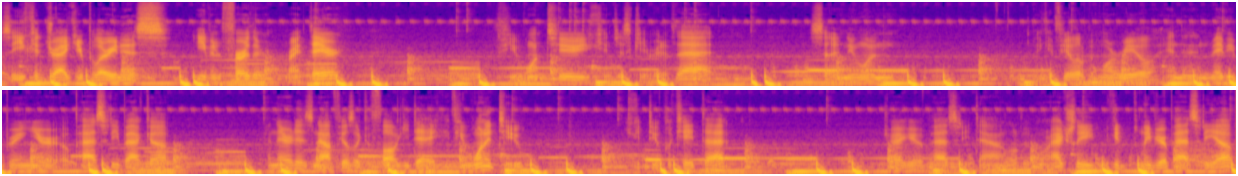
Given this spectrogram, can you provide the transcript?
So you could drag your blurriness even further right there. If you want to, you can just get rid of that. Set a new one. Make it feel a little bit more real. And then maybe bring your opacity back up. And there it is. Now it feels like a foggy day. If you wanted to, you could duplicate that drag your opacity down a little bit more. Actually, you could leave your opacity up.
